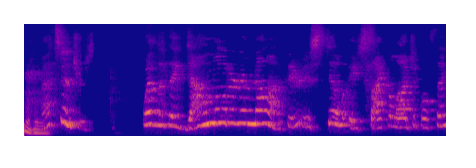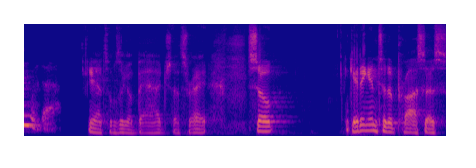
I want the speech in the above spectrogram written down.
Mm-hmm. That's interesting. Whether they download it or not, there is still a psychological thing with that. Yeah, it's almost like a badge. That's right. So, getting into the process,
